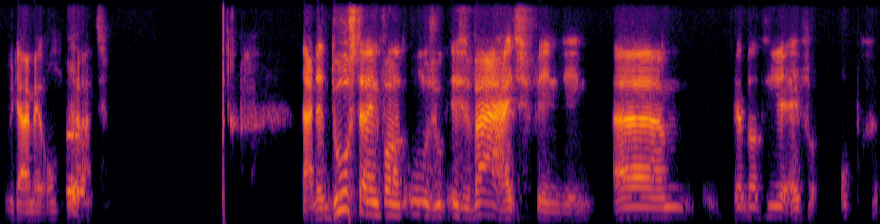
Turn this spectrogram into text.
hoe je daarmee omgaat. Nou, de doelstelling van het onderzoek is waarheidsvinding. Um, ik heb dat hier even op,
